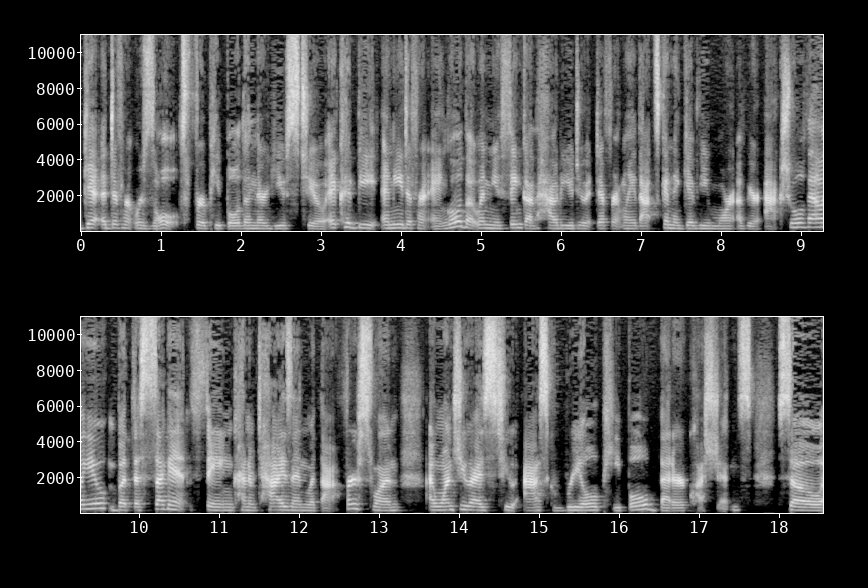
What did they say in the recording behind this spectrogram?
get a different result for people than they're used to. It could be any different angle, but when you think of how do you do it differently, that's going to give you more of your actual value. But the second thing kind of ties in with that first one. I want you guys to ask real people better questions. So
